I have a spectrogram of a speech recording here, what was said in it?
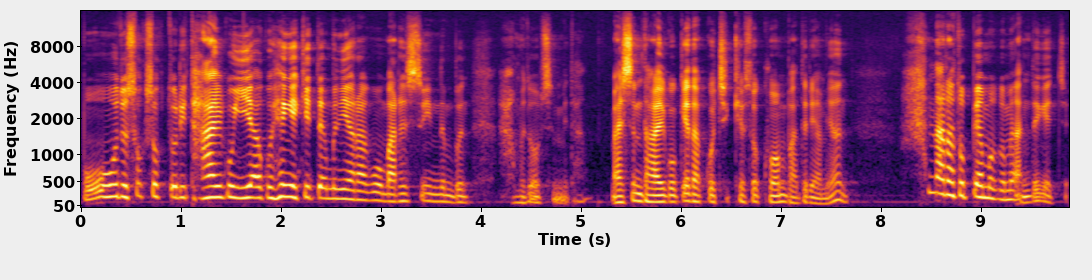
모두 속속들이 다 알고 이해하고 행했기 때문이야라고 말할 수 있는 분 아무도 없습니다. 말씀 다 알고 깨닫고 지켜서 구원 받으려면 하나라도 빼먹으면 안 되겠죠.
